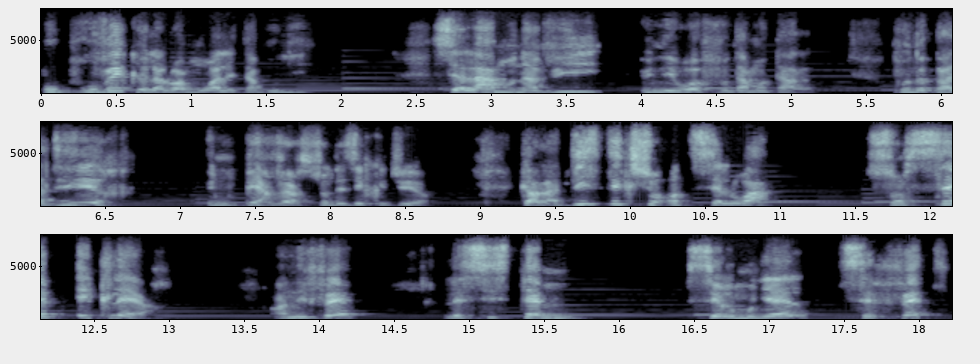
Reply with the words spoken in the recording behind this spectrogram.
pour prouver que la loi morale est abolie. C'est là, à mon avis, une erreur fondamentale, pour ne pas dire une perversion des Écritures. Car la distinction entre ces lois sont simples et claires. En effet, les systèmes cérémoniels, ces fêtes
